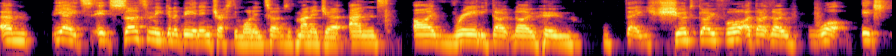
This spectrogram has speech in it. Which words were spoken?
Um, yeah, it's it's certainly going to be an interesting one in terms of manager, and I really don't know who they should go for. I don't know what it's.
